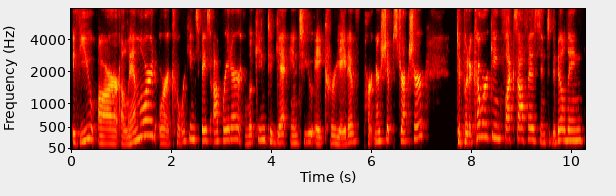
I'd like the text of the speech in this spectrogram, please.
If you are a landlord or a co working space operator looking to get into a creative partnership structure to put a co working flex office into the building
